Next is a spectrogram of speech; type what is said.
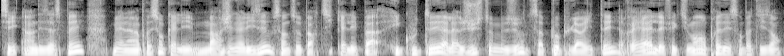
C'est un des aspects, mais elle a l'impression qu'elle est marginalisée au sein de ce parti, qu'elle n'est pas écoutée à la juste mesure de sa popularité réelle, effectivement, auprès des sympathisants.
